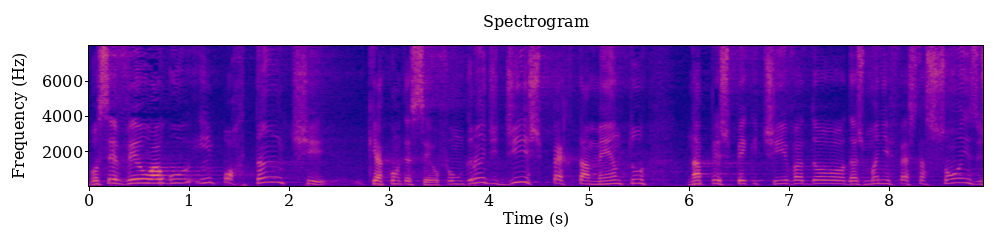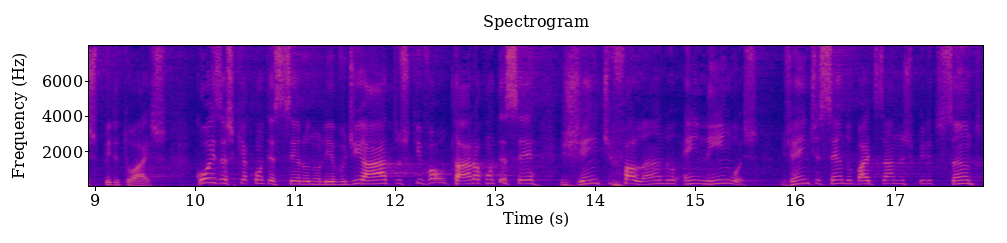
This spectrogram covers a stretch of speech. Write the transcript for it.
você vê algo importante que aconteceu, foi um grande despertamento na perspectiva do, das manifestações espirituais. Coisas que aconteceram no livro de Atos que voltaram a acontecer. Gente falando em línguas, gente sendo batizada no Espírito Santo.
